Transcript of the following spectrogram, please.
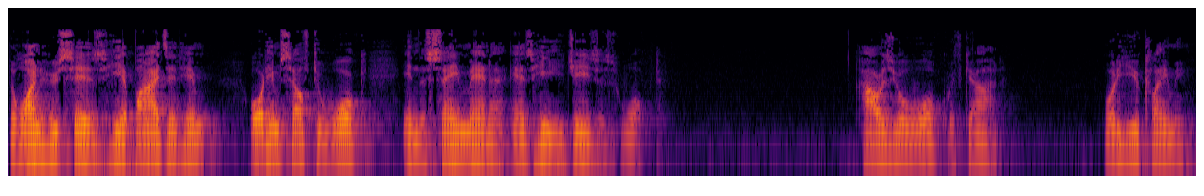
The one who says he abides in him ought himself to walk in the same manner as he, Jesus, walked. How is your walk with God? What are you claiming?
